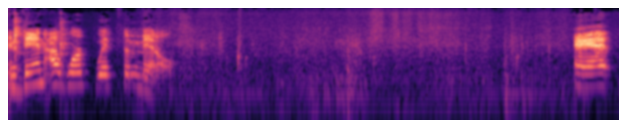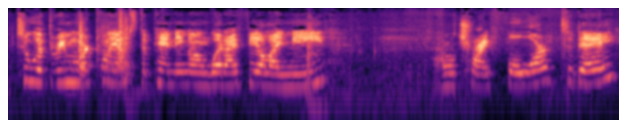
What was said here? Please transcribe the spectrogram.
And then I work with the middle. Add two or three more clamps depending on what I feel I need. I will try four today.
